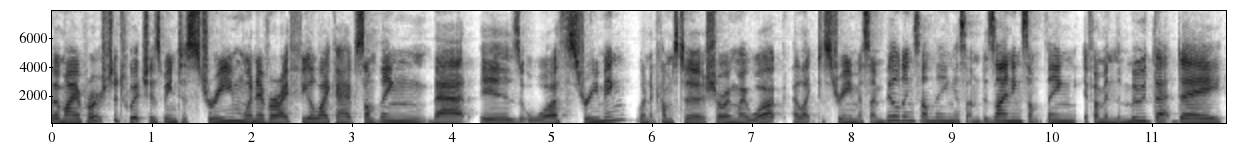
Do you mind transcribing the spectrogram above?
But my approach to Twitch has been to stream whenever I feel like I have something that is worth streaming when it comes to showing my work. I like to stream as I'm building something, as I'm designing something, if I'm in the mood that day,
